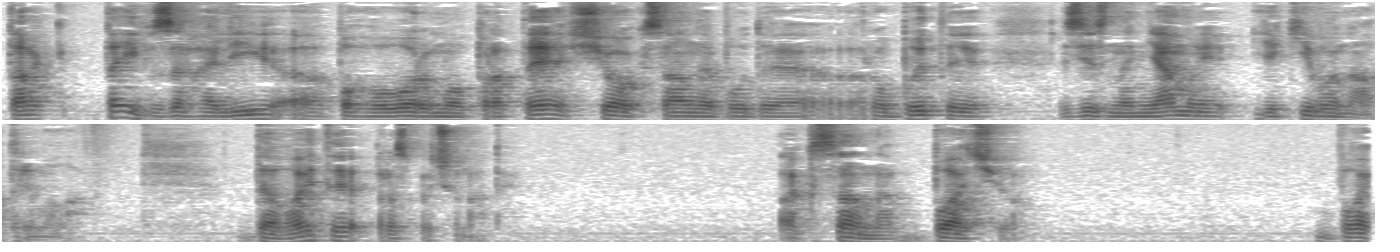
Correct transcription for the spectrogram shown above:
Так, та й взагалі е, поговоримо про те, що Оксана буде робити зі знаннями, які вона отримала. Давайте розпочинати. Оксана, бачу. Бачу.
